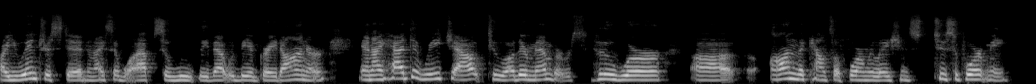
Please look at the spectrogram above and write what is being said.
Are you interested? And I said, Well, absolutely. That would be a great honor. And I had to reach out to other members who were uh, on the Council of Foreign Relations to support me.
